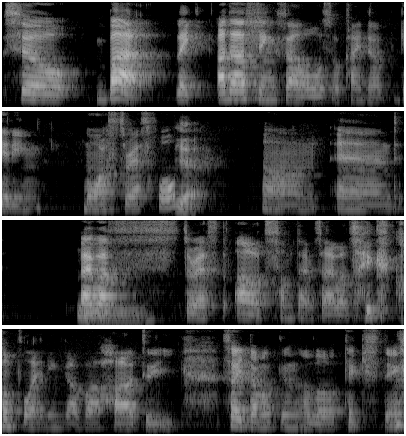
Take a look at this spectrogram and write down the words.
so, but like other things are also kind of getting more stressful. Yeah. Um, and I was stressed out. Sometimes I was like complaining about her to eat Saitama-kun a lot texting.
